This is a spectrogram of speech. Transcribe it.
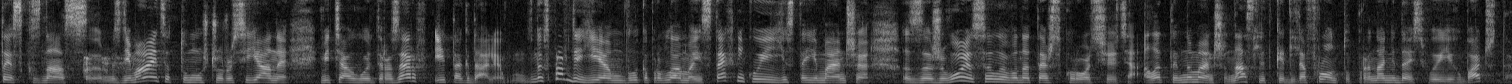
тиск з нас е, знімається, тому що росіяни відтягують резерв і так далі. В них справді є велика проблема із технікою, її стає менше. З живою силою вона теж скорочується, але тим не менше наслідки для фронту, принаймні десь ви їх бачите.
